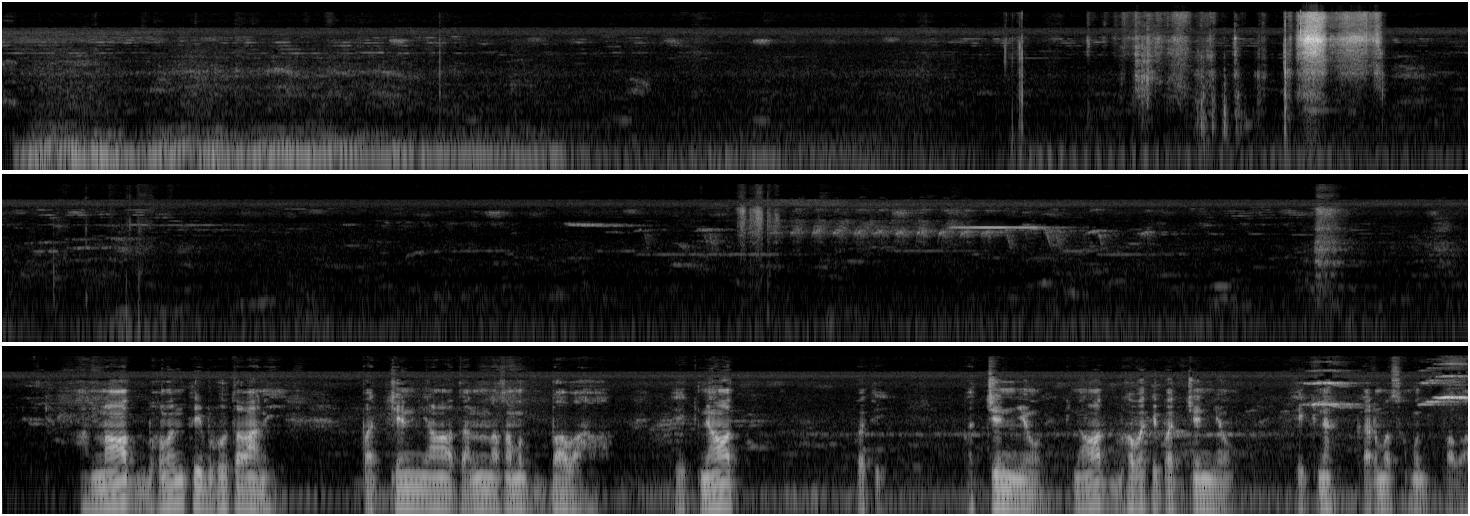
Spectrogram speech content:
అన్నాత్ భవంతి భూతాని పర్జన్యాదన్న సముద్భవ యజ్ఞాత్పతి పర్జన్యో యజ్ఞాత్ భవతి పర్జన్యో యజ్ఞ కర్మ సముద్భవ.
